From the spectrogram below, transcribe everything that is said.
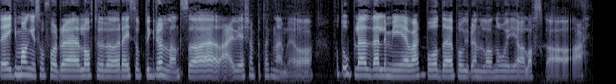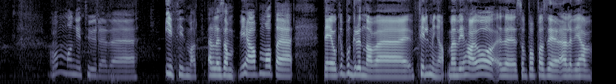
det er ikke mange som får eh, lov til å reise opp til Grønland, så eh, nei, vi er kjempetakknemlige. Og fått opplevd veldig mye. Vært både på Grønland og i Alaska. Nei. Og mange turer eh, i Finnmark. Eller liksom, vi har på en måte Det er jo ikke på grunn av eh, filminga, men vi har jo, eh, som pappa sier, eller vi har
